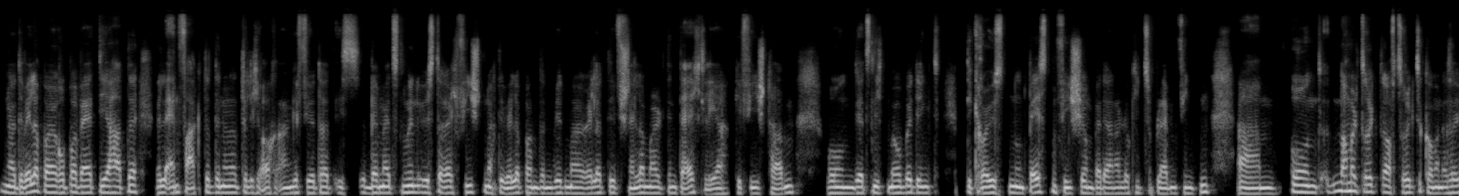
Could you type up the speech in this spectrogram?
Developer europaweit, die er hatte, weil ein Faktor, den er natürlich auch angeführt hat, ist, wenn man jetzt nur in Österreich fischt nach Developern, dann wird man relativ schnell einmal den Teich leer gefischt haben und jetzt nicht mehr unbedingt die größten und besten Fische, um bei der Analogie zu bleiben, finden. Ähm, und nochmal zurück darauf zurückzukommen, also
